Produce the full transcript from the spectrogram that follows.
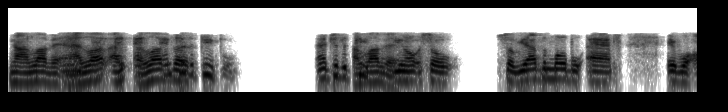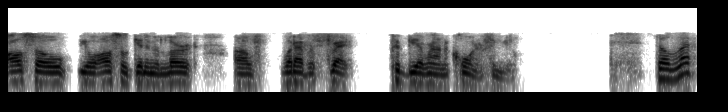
No, I love it, and, and I love I, I love and the to the people, and to the people. I love it. You know, so so we have the mobile app. It will also you'll also get an alert of whatever threat could be around the corner from you. So let's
